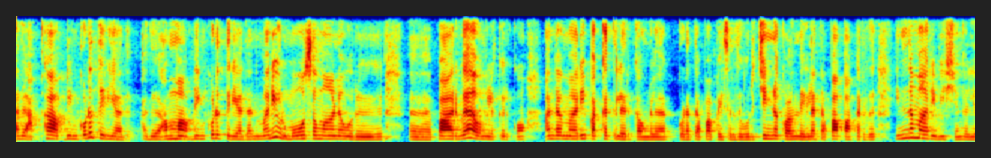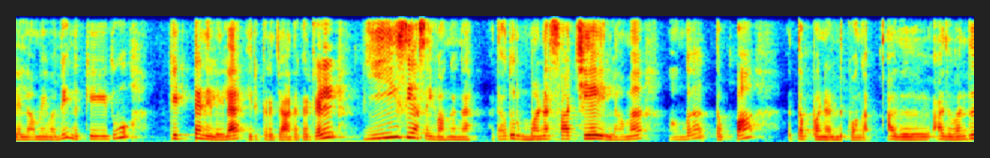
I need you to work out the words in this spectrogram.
அது அக்கா அப்படின்னு கூட தெரியாது. அது அம்மா அப்படின்னு கூட தெரியாது. அந்த மாதிரி ஒரு மோசமான ஒரு பார்வை அவங்களுக்கு இருக்கும். அந்த மாதிரி பக்கத்தில் இருக்கவங்கள கூட தப்பாக பேசுகிறது ஒரு சின்ன குழந்தைகளை தப்பாக பார்க்குறது இந்த மாதிரி விஷயங்கள் எல்லாமே வந்து இந்த கேது கெட்ட நிலையில் இருக்கிற ஜாதகர்கள் ஈஸியாக செய்வாங்கங்க. அதாவது ஒரு மனசாட்சியே இல்லாமல் அவங்க தப்பாக தப்பாக நடந்துக்குவாங்க. அது அது வந்து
